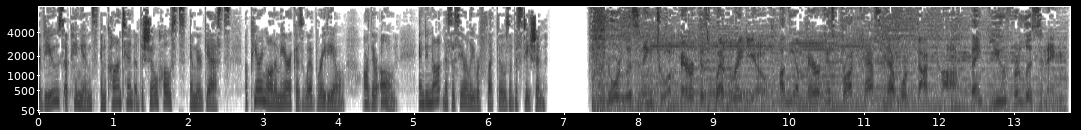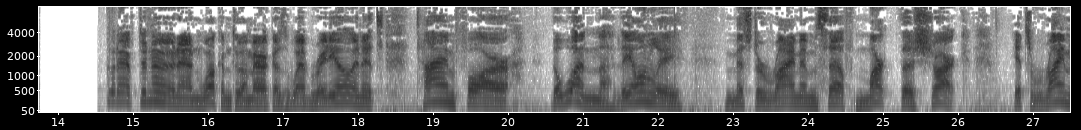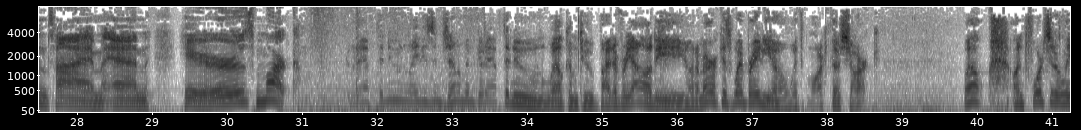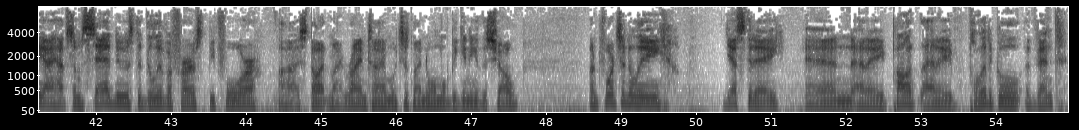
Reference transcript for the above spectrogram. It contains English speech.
The views, opinions, and content of the show hosts and their guests appearing on America's Web Radio are their own and do not necessarily reflect those of the station. You're listening to America's Web Radio on the AmericasBroadcastNetwork.com. Thank you for listening. Good afternoon and welcome to America's Web Radio and it's time for the one, the only, Mr. Rhyme himself, Mark the Shark. It's rhyme time and here's Mark. Good afternoon, ladies and gentlemen. Good afternoon. Welcome to Bite of Reality on America's Web Radio with Mark the Shark. Well, unfortunately, I have some sad news to deliver first before uh, I start my rhyme time, which is my normal beginning of the show. Unfortunately, yesterday, and at a polit- at a political event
